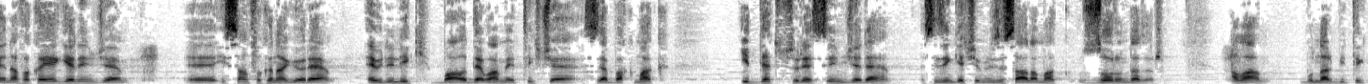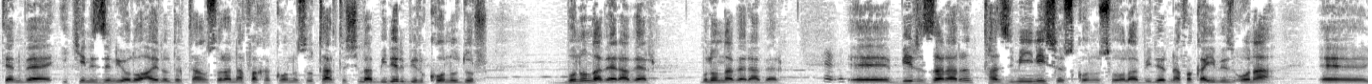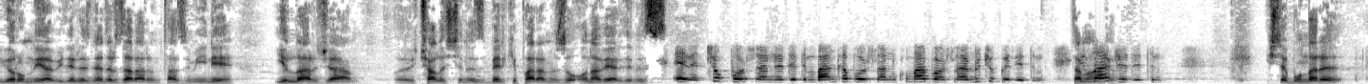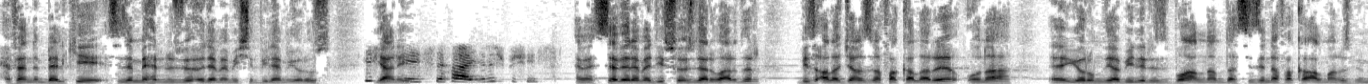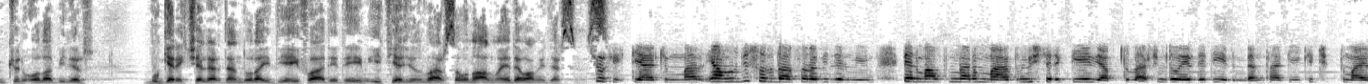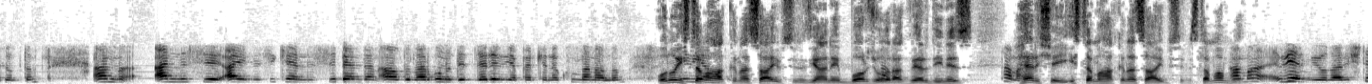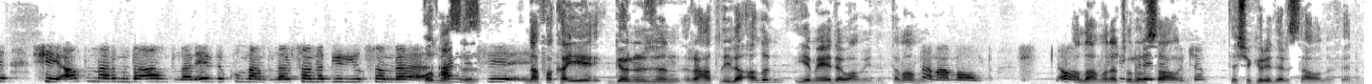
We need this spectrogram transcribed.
e, nafakaya gelince e, İslam fıkhına göre evlilik bağı devam ettikçe size bakmak iddet süresince de sizin geçiminizi sağlamak zorundadır. Ama bunlar bittikten ve ikinizin yolu ayrıldıktan sonra nafaka konusu tartışılabilir bir konudur. Bununla beraber, bununla beraber e, bir zararın tazmini söz konusu olabilir. Nafakayı biz ona e, yorumlayabiliriz. Nedir zararın tazmini? Yıllarca e, çalıştınız, belki paranızı ona verdiniz. Evet çok borçlarını ödedim. Banka borçlarını, kumar borçlarını çok ödedim. Tamamdır. Yıllarca ödedim. İşte bunları efendim belki sizin mehrinizi ödememiştir bilemiyoruz. Hiçbir Yani şeysi, hayır hiçbir şeysi. evet size veremediği sözler vardır. Biz alacağınız nafakaları ona e, yorumlayabiliriz. Bu anlamda sizin nafaka almanız mümkün olabilir. Bu gerekçelerden dolayı diye ifade edeyim. İhtiyacınız varsa onu almaya devam edersiniz. Çok ihtiyacım var. Yalnız bir soru daha sorabilir miyim? Benim altınlarım vardı. Müşterek bir ev yaptılar. Şimdi o evde değilim ben tabii ki. Çıktım ayrıldım. Anne, annesi, ailesi, kendisi benden aldılar. Bunu dediler ev yaparken kullanalım. Onu isteme hakkına sahipsiniz. Yani borç olarak verdiğiniz Tamam. her şeyi isteme hakkına sahipsiniz. Tamam mı? Ama vermiyorlar işte. Şey altınlarımı da aldılar. Evde kullandılar. Sonra bir yıl sonra O zaman siz annesi... nafakayı gönlünüzün rahatlığıyla alın, yemeğe devam edin. Tamam mı? Tamam oldu. oldu. Allah'a emanet olun, sağ olun. hocam. Teşekkür ederiz, sağ olun efendim.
